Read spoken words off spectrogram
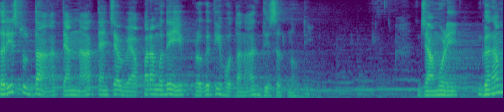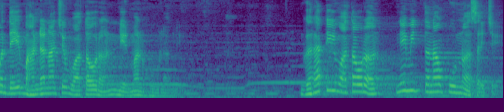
तरी सुद्धा त्यांना त्यांच्या व्यापारामध्ये प्रगती होताना दिसत नव्हती. ज्यामुळे घरामध्ये भांडणाचे वातावरण निर्माण होऊ लागले. घरातील वातावरण नेहमी तणावपूर्ण असायचे.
